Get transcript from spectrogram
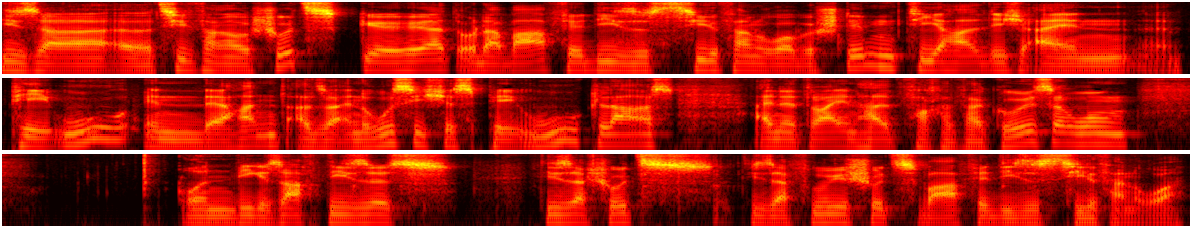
dieser äh, Zielfernrohrschutz gehört oder war für dieses Zielfernrohr bestimmt. Hier halte ich ein äh, PU in der Hand, also ein russisches PU-Glas, eine dreieinhalbfache Vergrößerung. Und wie gesagt, dieses, dieser Schutz, dieser frühe Schutz war für dieses Zielfernrohr.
